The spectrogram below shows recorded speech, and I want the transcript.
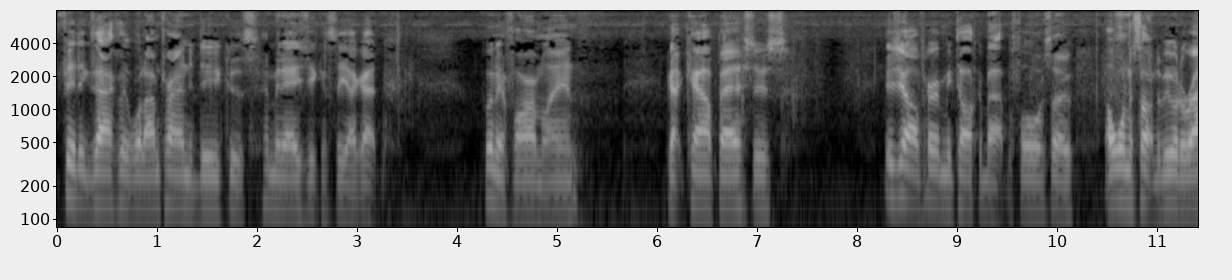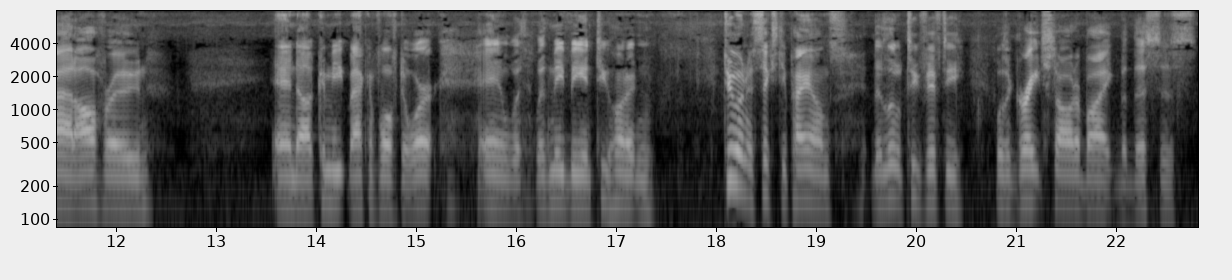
fit exactly what I'm trying to do. Because I mean, as you can see, I got plenty of farmland, got cow pastures, as y'all have heard me talk about before. So I wanted something to be able to ride off-road and uh, commute back and forth to work. And with, with me being 200 and 260 pounds, the little 250 was a great starter bike, but this is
